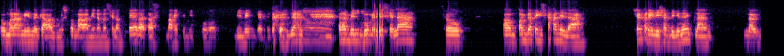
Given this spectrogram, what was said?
So, marami yung nagkakagusto. Marami naman silang pera. Tapos, bakit hindi ko bilhin ganito, ganyan. Sabi, bumili sila. So, um, pagdating sa kanila, syempre hindi siya beginner plant, nag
